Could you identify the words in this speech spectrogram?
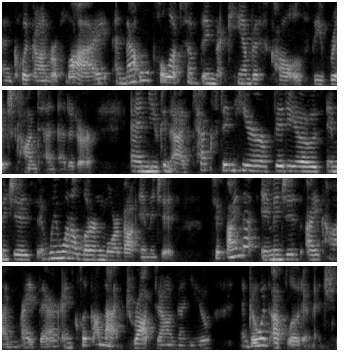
and click on reply and that will pull up something that Canvas calls the rich content editor and you can add text in here, videos, images, and we want to learn more about images. So find that images icon right there and click on that drop down menu and go with upload image.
